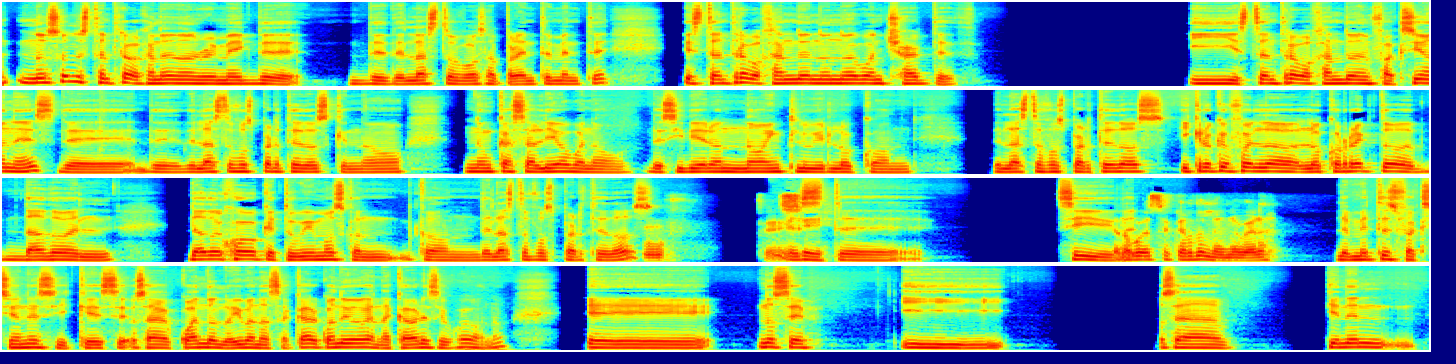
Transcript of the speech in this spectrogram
no solo están trabajando en un remake de, de The Last of Us, aparentemente, están trabajando en un nuevo Uncharted. Y están trabajando en facciones de, de, The Last of Us Parte 2 que no nunca salió. Bueno, decidieron no incluirlo con The Last of Us Parte 2. Y creo que fue lo correcto, dado el, dado el juego que tuvimos con, con The Last of Us Parte 2. sí. Este. Sí. Lo voy a sacar de la nevera. Le metes facciones y que o sea, ¿cuándo lo iban a sacar? ¿Cuándo iban a acabar ese juego, no? Eh, no sé. Y. O sea, tienen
